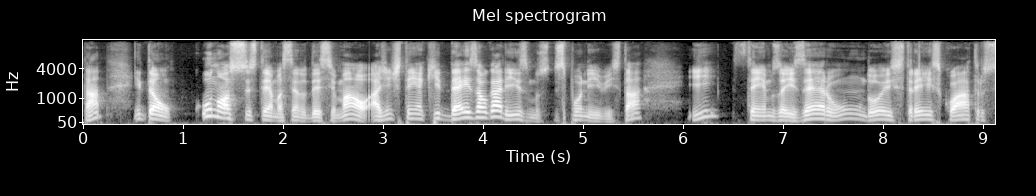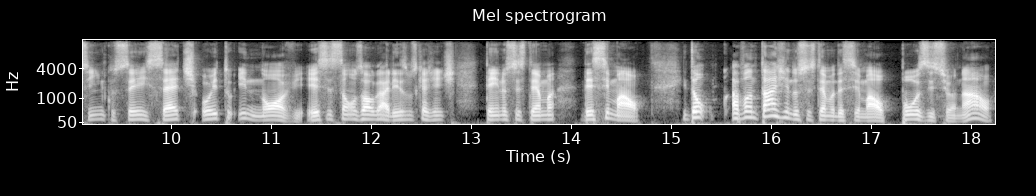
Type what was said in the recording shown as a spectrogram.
Tá? Então, o nosso sistema sendo decimal, a gente tem aqui 10 algarismos disponíveis, tá? E temos aí 0, 1, 2, 3, 4, 5, 6, 7, 8 e 9. Esses são os algarismos que a gente tem no sistema decimal. Então, a vantagem do sistema decimal posicional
